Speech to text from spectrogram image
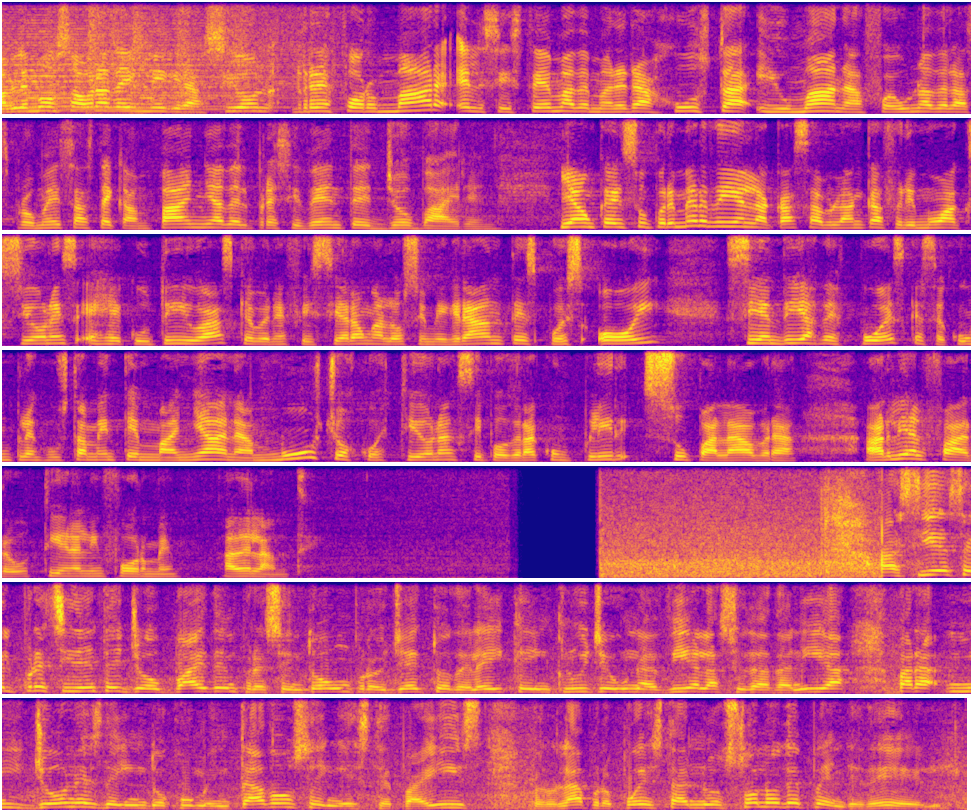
Hablemos ahora de inmigración. Reformar el sistema de manera justa y humana fue una de las promesas de campaña del presidente Joe Biden. Y aunque en su primer día en la Casa Blanca firmó acciones ejecutivas que beneficiaron a los inmigrantes, pues hoy, 100 días después, que se cumplen justamente mañana, muchos cuestionan si podrá cumplir su palabra. Arlie Alfaro tiene el informe. Adelante. Así es, el presidente Joe Biden presentó un proyecto de ley que incluye una vía a la ciudadanía para millones de indocumentados en este país, pero la propuesta no solo depende de él.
